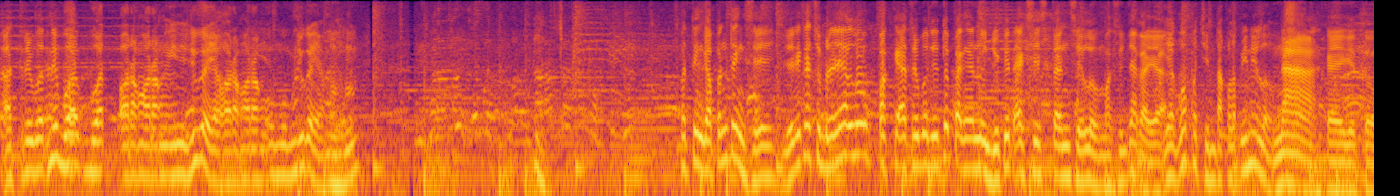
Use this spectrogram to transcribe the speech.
Atribut Ini buat buat orang-orang ini juga ya, orang-orang umum juga ya. Mhm. penting nggak penting sih. Jadi kan sebenarnya lu pakai atribut itu pengen nunjukin eksistensi lu. Maksudnya kayak Ya gue pecinta klub ini loh. Nah, kayak gitu.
